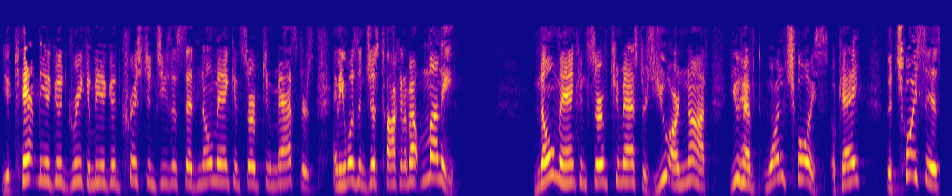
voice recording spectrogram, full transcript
You can't be a good Greek and be a good Christian. Jesus said, No man can serve two masters. And he wasn't just talking about money. No man can serve two masters. You are not. You have one choice, okay? The choice is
